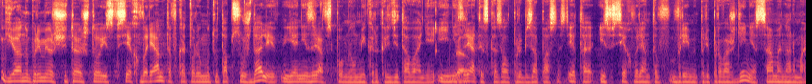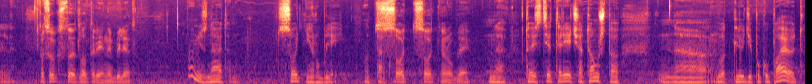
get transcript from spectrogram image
Я, например, считаю, что из всех вариантов, которые мы тут обсуждали, я не зря вспомнил микрокредитование, и не Да. зря ты сказал про безопасность. Это из всех вариантов времяпрепровождения самое нормальное. А сколько стоит лотерейный билет? Ну, не знаю, там сотни рублей. Вот так. Сот- сотни рублей. Да. То есть это речь о том, что э, вот люди покупают,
